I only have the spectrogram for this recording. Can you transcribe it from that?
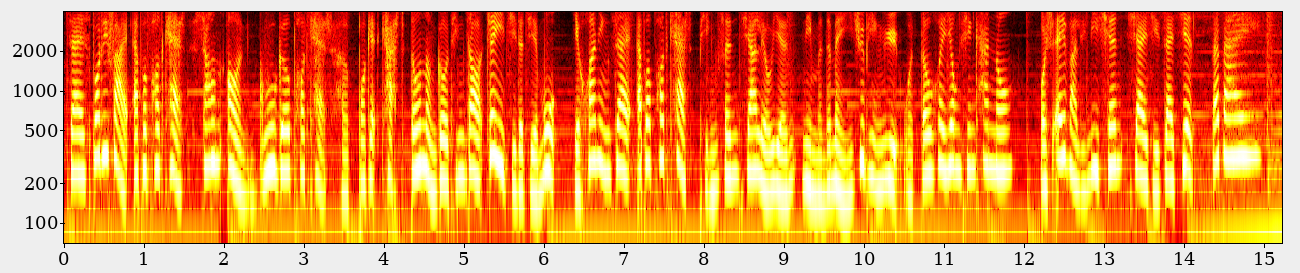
在 Spotify、Apple Podcast、Sound On、Google Podcast 和 Pocket Cast 都能够听到这一集的节目，也欢迎在 Apple Podcast 评分加留言，你们的每一句评语我都会用心看哦。我是 Ava 林立谦，下一集再见，拜拜。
